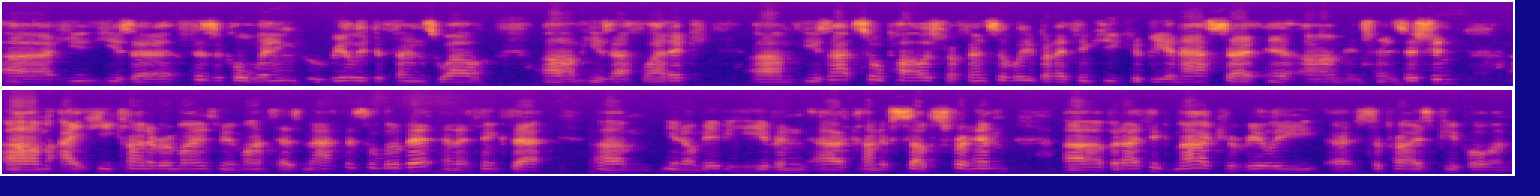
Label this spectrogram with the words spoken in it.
Uh, he, he's a physical wing who really defends well. Um, he's athletic. Um, he's not so polished offensively, but I think he could be an asset in, um, in transition. Um, I, he kind of reminds me of Montez Mathis a little bit, and I think that um, you know maybe he even uh, kind of subs for him. Uh, but I think Mag could really uh, surprise people and,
